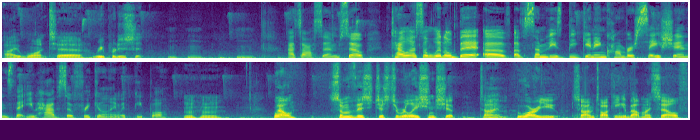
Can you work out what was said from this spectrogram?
I want to reproduce it. Mm-hmm. Mm. That's awesome. So tell us a little bit of, of some of these beginning conversations that you have so frequently with people. Mm-hmm. Well, some of it's just a relationship time. Mm. Who are you? So I'm talking about myself.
